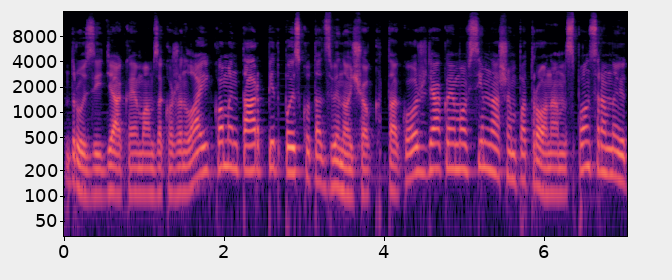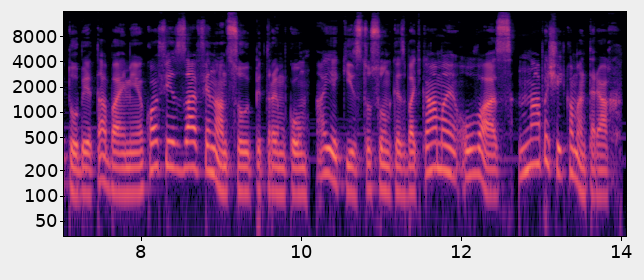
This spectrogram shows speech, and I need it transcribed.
Друзі, дякуємо вам за кожен лайк, коментар, підписку та дзвіночок. Також дякуємо всім нашим патронам, спонсорам на Ютубі та BuyMeACoffee за фінансову підтримку. А які стосунки з батьками у вас? Напишіть в коментарях.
